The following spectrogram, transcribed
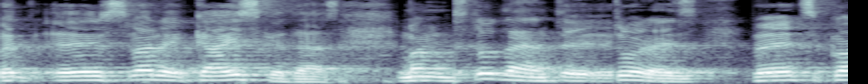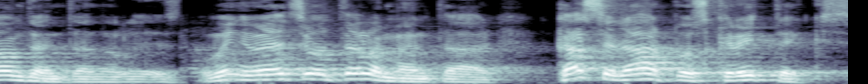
bet ir svarīgi, kā izskatās. Man studenti toreiz veica konta analīzi. Viņi veica ļoti elementāri. Kas ir ārpus kritikas?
